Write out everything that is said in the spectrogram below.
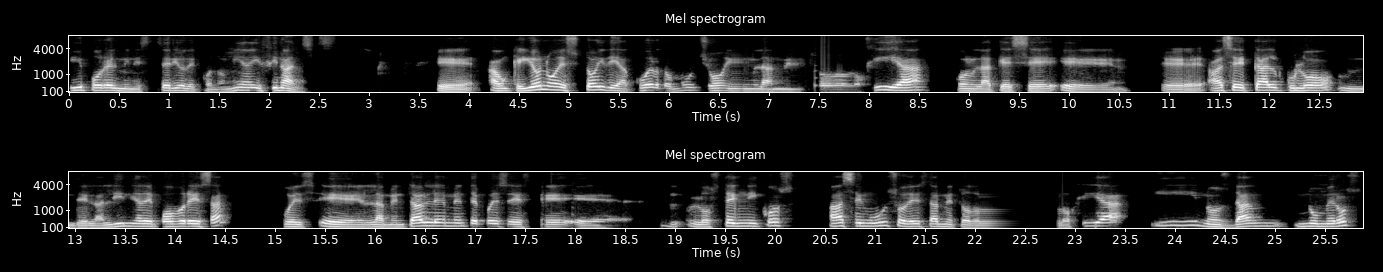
y por el Ministerio de Economía y Finanzas. Eh, aunque yo no estoy de acuerdo mucho en la metodología con la que se eh, hace cálculo de la línea de pobreza, pues lamentablemente pues este, los técnicos hacen uso de esta metodología y nos dan números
